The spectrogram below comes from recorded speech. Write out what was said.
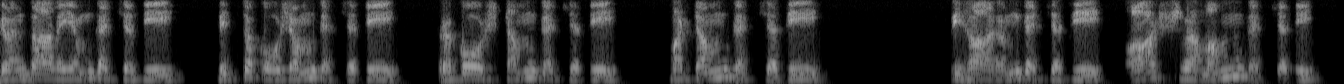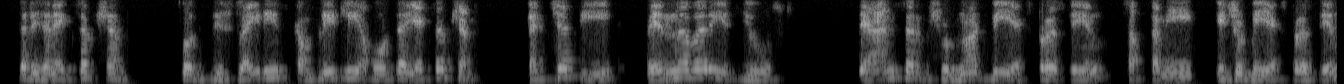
ग्रन्थालयं गच्छति वित्तकोशं गच्छति प्रकोष्ठं गच्छति मठं गच्छति विहारं गच्छति आश्रमं गच्छति that is an exception so this slide is completely about the exception gachati whenever is used the answer should not be expressed in saptami it should be expressed in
